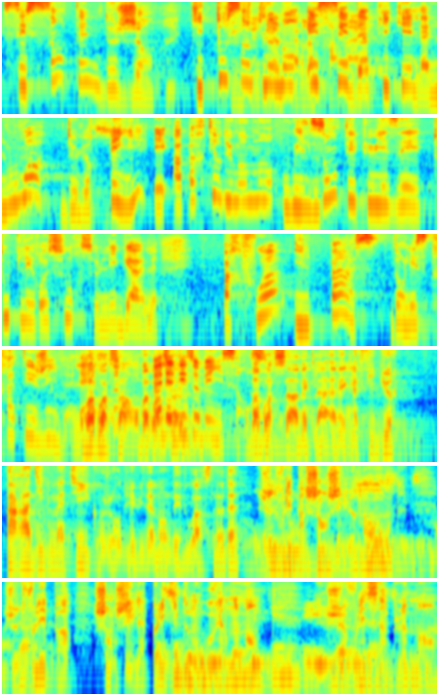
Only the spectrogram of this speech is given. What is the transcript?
ces centaines de gens qui tout simplement essaient d'appliquer la loi de leur pays. Et à partir du moment où ils ont épuisé toutes les ressources légales parfois, ils passent dans les stratégies d'alerte à la désobéissance. On va voir ça avec la, avec la figure paradigmatique aujourd'hui, évidemment, d'Edward Snowden. Je ne voulais pas changer le monde, je ne voulais pas changer la politique de mon gouvernement, je voulais simplement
